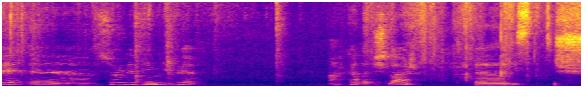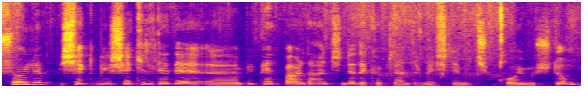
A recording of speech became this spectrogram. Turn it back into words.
ve e, söylediğim gibi arkadaşlar e, şöyle bir şekilde de e, bir pet bardağın içinde de köklendirme işlemi için koymuştum.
